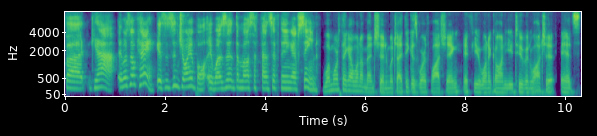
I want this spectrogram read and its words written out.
But yeah, it was okay. It was enjoyable. It wasn't the most offensive thing I've seen. One more thing I want to mention, which I think is worth watching if you want to go on YouTube and watch it. It's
